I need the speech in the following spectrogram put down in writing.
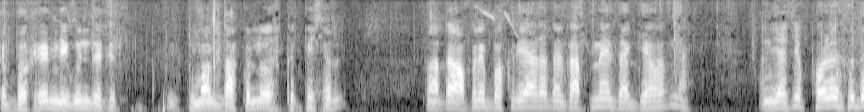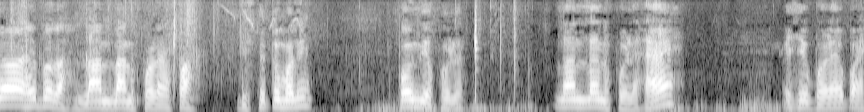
तर बकऱ्या निघून जातात. तुम्हाला दाखवलं असतं स्पेशल पण आता आपले बकऱ्या आता जात नाही जाग्यावर ना. आणि याची फळंसुद्धा हे बघा लहान लहान फळं आहे. पा दिसते तुम्हाला? पाहून घ्या फळं. लहान लहान फळं. आहे असे फळं आहे पाय.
